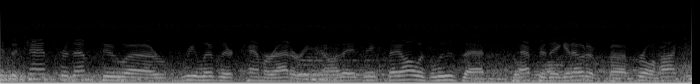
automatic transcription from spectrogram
it's a chance for them to uh, relive their camaraderie. You know, they, they, always lose that after they get out of uh, pro hockey.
